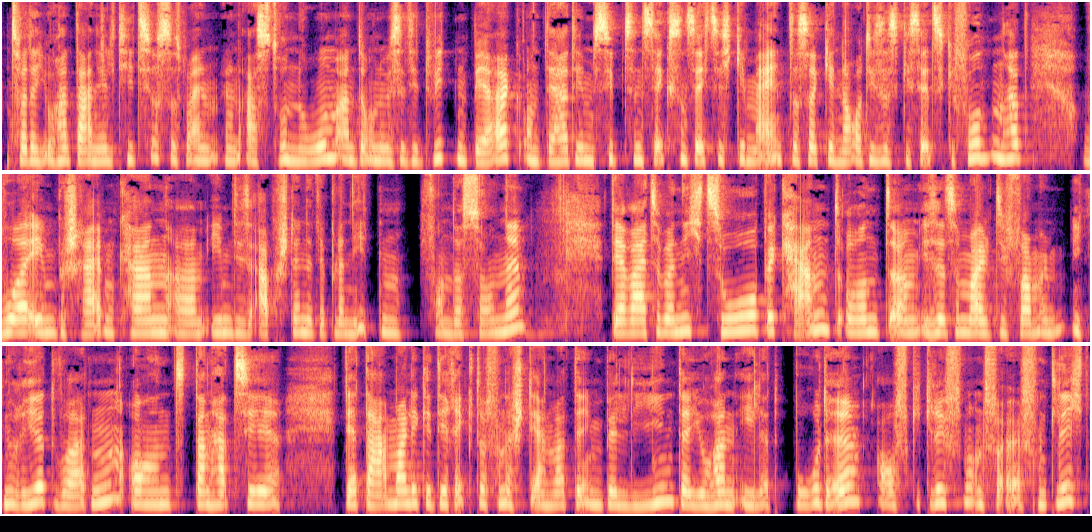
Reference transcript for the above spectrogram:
Und zwar der Johann Daniel Titius, das war ein, ein Astronom an der Universität Wittenberg und der hat eben 1766 gemeint, dass er genau dieses Gesetz gefunden hat, wo er eben beschreiben kann, ähm, eben diese Abstände der Planeten von der Sonne. Der war jetzt aber nicht so bekannt und ähm, ist jetzt einmal die Formel ignoriert worden. Und dann hat sie der damalige Direktor von der Sternwarte in Berlin, der Johann Elert Bode aufgegriffen und veröffentlicht.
